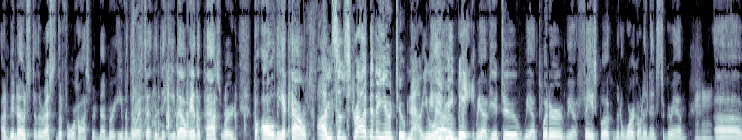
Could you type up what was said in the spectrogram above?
unbeknownst to the rest of the four Horsemen member, even though I sent them the email and the password to all the accounts, I'm subscribed to the YouTube now. You We leave me be. we have YouTube, we have Twitter, we have Facebook. I'm going to work on an Instagram. Uh,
